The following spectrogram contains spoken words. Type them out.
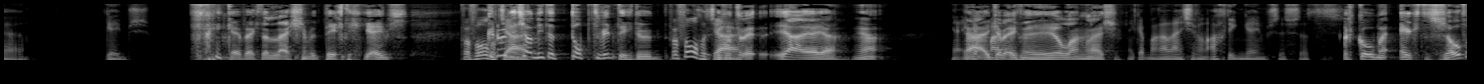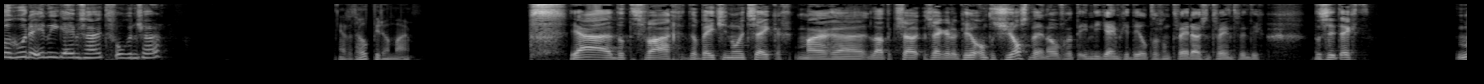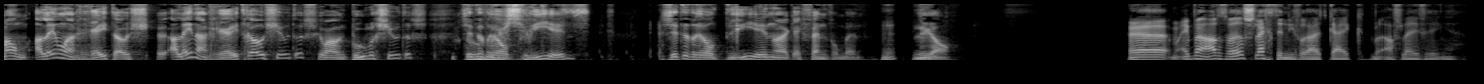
games. ik heb echt een lijstje met 30 games. Voor volgend Kunnen we dit jaar. niet de top 20 doen? Voor volgend Is jaar. Ja, ja, ja. ja. Ja, ik, ja, heb, ik heb echt een heel lang lijstje. ik heb maar een lijstje van 18 games. Dus dat is, Er komen echt zoveel goede indie games uit volgend jaar. Ja, dat hoop je dan maar. Ja, dat is waar. Dat weet je nooit zeker. Maar eh, laat ik zeggen dat ik heel enthousiast ben over het indie game gedeelte van 2022. Er zit echt... Man, alleen al aan retro, eh, alleen aan retro shooters, gewoon boomer shooters, zitten er al drie in. Zitten er al drie in waar ik echt fan van ben. Huh? Nu al. Eh, maar ik ben altijd wel heel slecht in die vooruitkijk afleveringen.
